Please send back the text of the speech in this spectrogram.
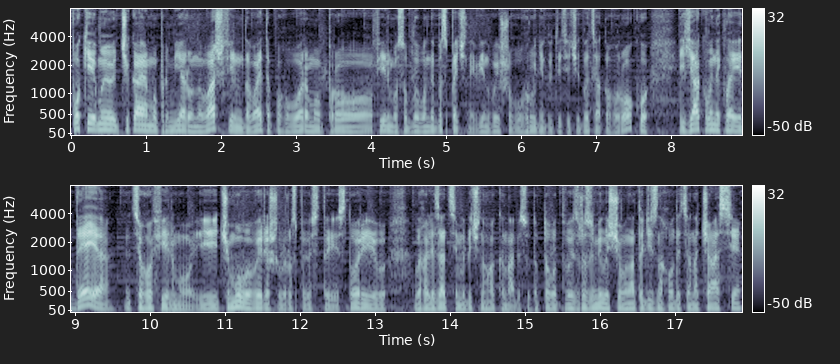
Поки ми чекаємо прем'єру на ваш фільм, давайте поговоримо про фільм особливо небезпечний. Він вийшов у грудні 2020 року. Як виникла ідея цього фільму, і чому ви вирішили розповісти історію легалізації медичного канабісу? Тобто, от ви зрозуміли, що вона тоді знаходиться на часі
